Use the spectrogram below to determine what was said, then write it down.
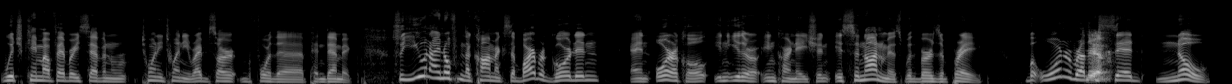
which came out February 7, 2020, right before, the pandemic. So you and I know from the comics that Barbara Gordon and Oracle, in either incarnation, is synonymous with Birds of Prey. But Warner Brothers Yeah. said no,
